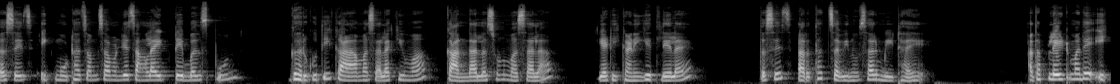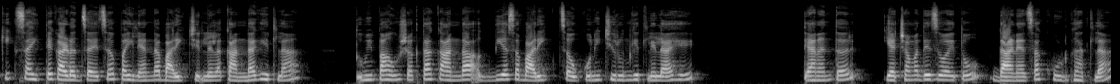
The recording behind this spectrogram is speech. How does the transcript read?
तसेच एक मोठा चमचा म्हणजे चांगला एक टेबलस्पून घरगुती काळा मसाला किंवा कांदा लसूण मसाला या ठिकाणी घेतलेला आहे. तसेच अर्थात चवीनुसार मीठ आहे. आता प्लेटमध्ये एक एक साहित्य काढत जायचं. पहिल्यांदा बारीक चिरलेला कांदा घेतला. तुम्ही पाहू शकता कांदा अगदी असा बारीक चौकोनी चिरून घेतलेला आहे. त्यानंतर याच्यामध्ये जो आहे तो दाण्याचा कूट घातला.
